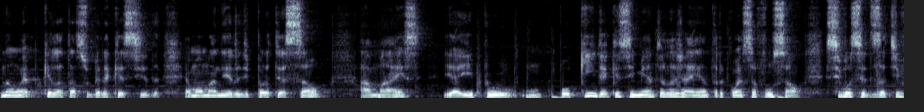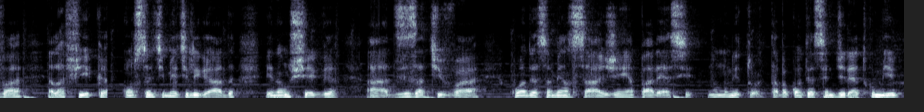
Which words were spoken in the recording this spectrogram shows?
não é porque ela está superaquecida, é uma maneira de proteção a mais e aí por um pouquinho de aquecimento ela já entra com essa função. Se você desativar, ela fica constantemente ligada e não chega a desativar quando essa mensagem aparece no monitor. Estava acontecendo direto comigo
